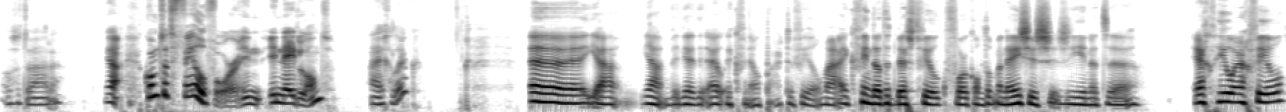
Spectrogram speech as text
Als het ware. Ja. Komt het veel voor in, in Nederland eigenlijk? Eh, ja, ja, ik vind elk paard te veel. Maar ik vind dat het best veel voorkomt. Op maneges zie je het eh, echt heel erg veel.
